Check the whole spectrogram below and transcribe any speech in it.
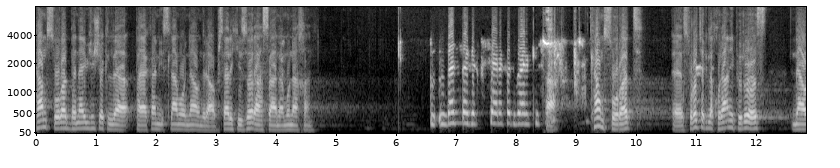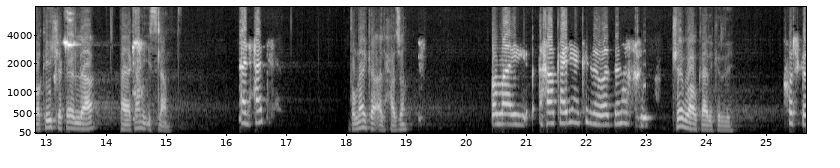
کام سوڵەت بە ناوی یەکێک لە پایەکانی ئیسلام و ناونرا پرسیارێکی زۆر ئاسانە مناخان کام سوڕەت سوڕەتێک لە قورانی پیرۆز ناوەکەی شەکە لە پایەکانی ئیسلام دڵنایکە ئەلحاجە هاوکاریان کردەوە کێ هاوکاری کردی خۆشکە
